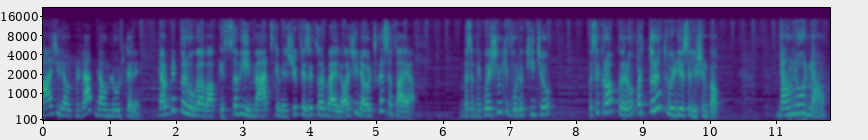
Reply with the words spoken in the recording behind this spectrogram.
आज ही Doubtnut app download करें डाउटनेट पर होगा अब आपके सभी मैथ्स केमिस्ट्री फिजिक्स और बायोलॉजी डाउट्स का सफाया बस अपने क्वेश्चन की फ़ोटो खींचो उसे क्रॉप करो और तुरंत वीडियो सोल्यूशन पाओ download now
